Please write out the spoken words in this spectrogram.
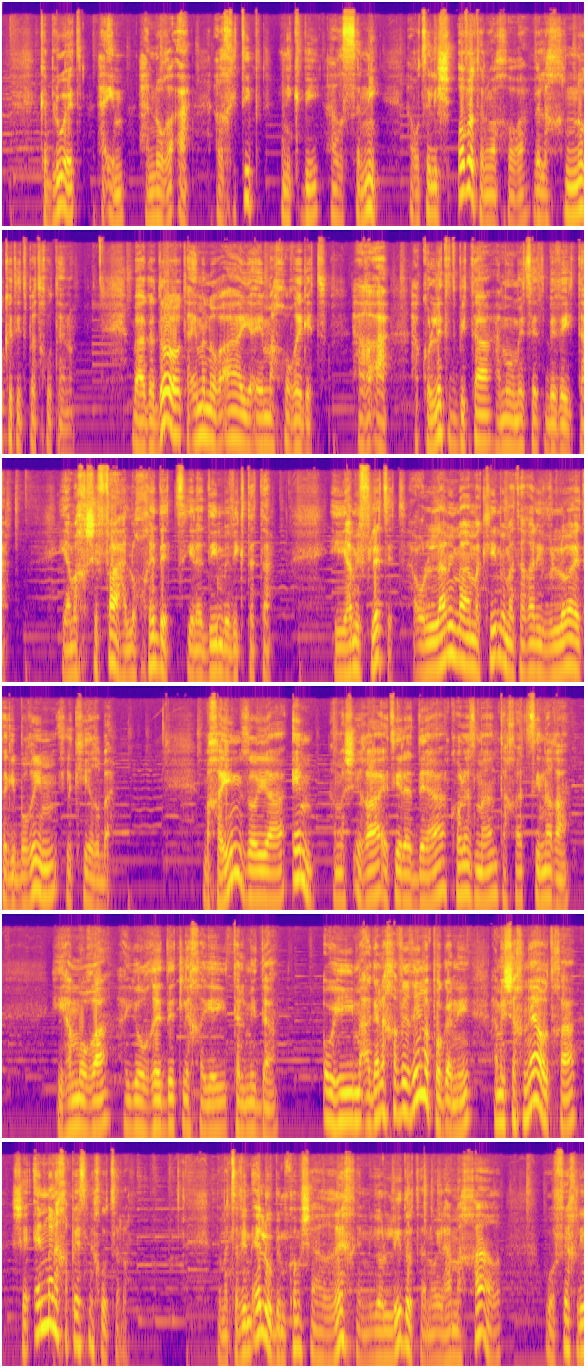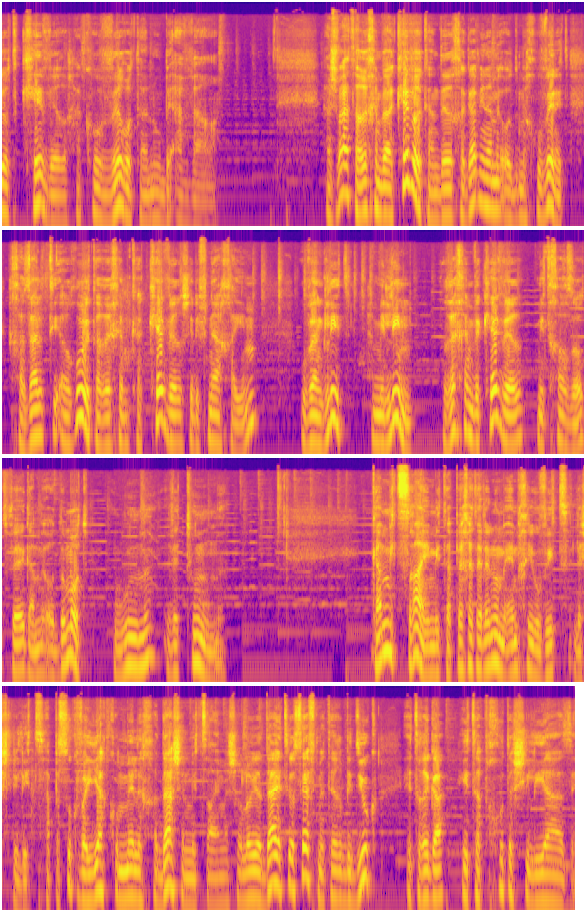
קבלו את האם הנוראה, ארכיטיפ נקבי הרסני, הרוצה לשאוב אותנו אחורה ולחנוק את התפתחותנו. באגדות, האם הנוראה היא האם החורגת, הרעה, הקולטת ביתה המאומצת בביתה. היא המכשפה הלוכדת ילדים בבקתתה. היא המפלצת, העולה ממעמקים במטרה לבלוע את הגיבורים אל קרבה. בחיים זוהי האם המשאירה את ילדיה כל הזמן תחת צנרה. היא המורה היורדת לחיי תלמידה, או היא מעגל החברים הפוגעני המשכנע אותך שאין מה לחפש מחוצה לו. במצבים אלו, במקום שהרחם יוליד אותנו אל המחר, הוא הופך להיות קבר הקובר אותנו בעבר. השוואת הרחם והקבר כאן, דרך אגב, הינה מאוד מכוונת. חז"ל תיארו את הרחם כקבר שלפני החיים, ובאנגלית המילים רחם וקבר מתחרזות וגם מאוד דומות, womb ו-tomb. גם מצרים מתהפכת אלינו מאם חיובית לשלילית. הפסוק ויקום מלך חדש של מצרים, אשר לא ידע את יוסף, מתאר בדיוק את רגע התהפכות השלייה הזה.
